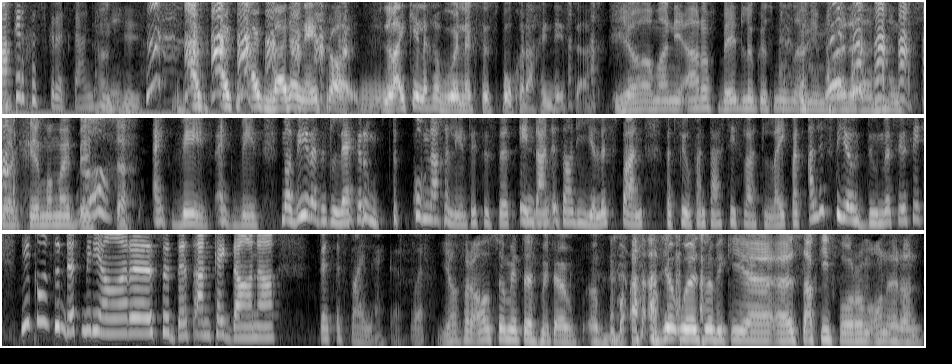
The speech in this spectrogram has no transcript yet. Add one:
wakker geskrik, dankie. Dankie. Ek ek ek wou nou net vra, lyk julle gewoonlik so spoggerig en deftig? Ja, man, die out of bed look is mos nou nie meer en so ek gee maar my beste. Oh. Ek wens, ek wens. Maar weet wat is lekker om te kom na geleenthede soos dit en dan is daar die hele span wat vir jou fantasties laat lyk, wat alles vir jou doen, wat vir jou sê, "Nee, kom ons doen dit met die hare, sit dit aan, kyk daarna." Dit is baie lekker, hoor. Ja, veral so met 'n met 'n as jou oë so 'n bietjie 'n uh, sakkie vorm onderaan.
